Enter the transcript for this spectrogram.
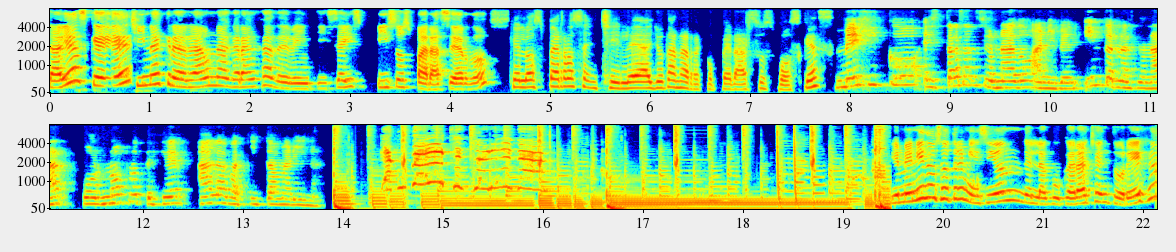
¿Sabías que China creará una granja de 26 pisos para cerdos? Que los perros en Chile ayudan a recuperar sus bosques. México está sancionado a nivel internacional por no proteger a la vaquita marina. Bienvenidos a otra emisión de La Cucaracha en tu oreja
